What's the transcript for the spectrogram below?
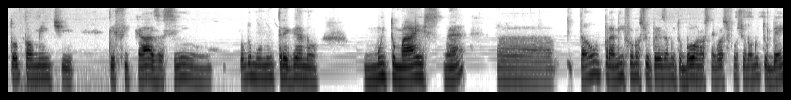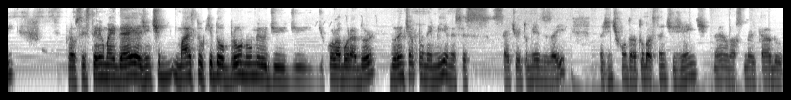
totalmente eficaz, assim, todo mundo entregando muito mais, né? Uh, então, para mim foi uma surpresa muito boa, nosso negócio funcionou muito bem. Para vocês terem uma ideia, a gente mais do que dobrou o número de, de, de colaborador durante a pandemia, nesses sete, oito meses aí a gente contratou bastante gente, né? O nosso mercado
